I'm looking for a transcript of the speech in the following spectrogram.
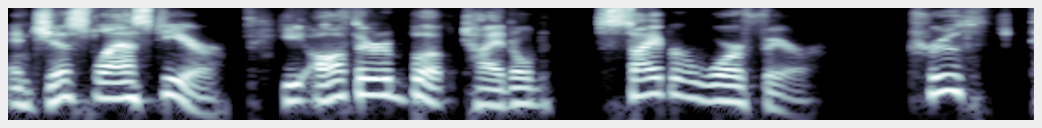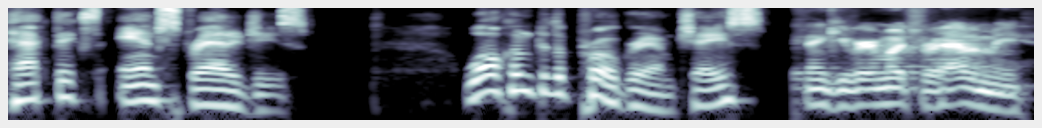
And just last year, he authored a book titled Cyber Warfare Truth, Tactics, and Strategies. Welcome to the program, Chase. Thank you very much for having me.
